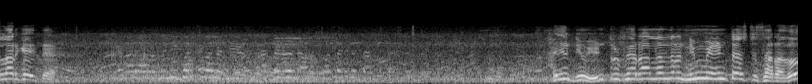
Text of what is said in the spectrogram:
ಎಲ್ಲರಿಗೂ ಐತೆ. ಅಯ್ಯೋ ನೀವು ಇಂಟರ್ಫಿಯರ್ ಅಂದ್ರೆ ನಿಮ್ಮ ಇಂಟ್ರೆಸ್ಟ್ ಸರ್ ಅದು.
